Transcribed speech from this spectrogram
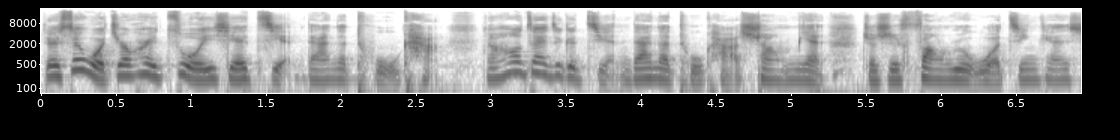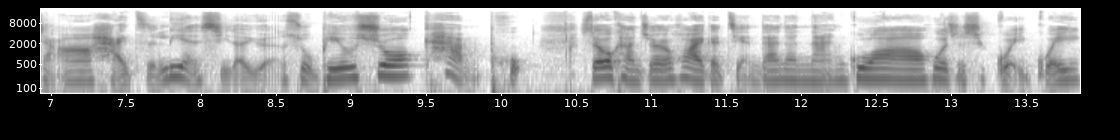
对，所以我就会做一些简单的图卡，然后在这个简单的图卡上面，就是放入我今天想要孩子练习的元素，比如说看谱，所以我可能就会画一个简单的南瓜或者是鬼鬼，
